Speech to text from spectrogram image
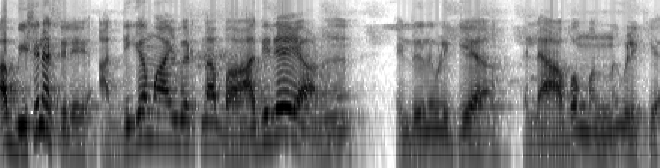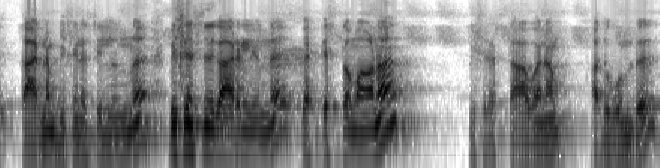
ആ ബിസിനസ്സിൽ അധികമായി വരുന്ന ബാധ്യതയാണ് എന്തെന്ന് വിളിക്കുക? ലാഭം എന്ന് വിളിക്കുക. കാരണം ബിസിനസ്സിൽ നിന്ന് ബിസിനസ്സുകാരിൽ നിന്ന് വ്യത്യസ്തമാണ് ബിസിനസ് സ്ഥാപനം. അതുകൊണ്ട്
